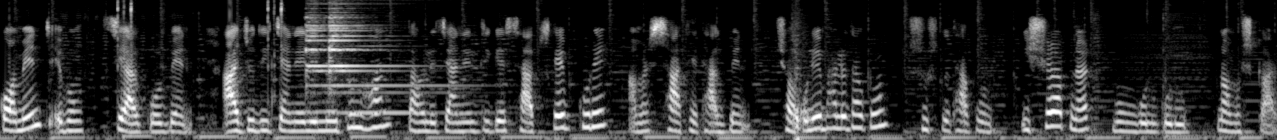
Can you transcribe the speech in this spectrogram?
কমেন্ট এবং শেয়ার করবেন। আর যদি চ্যানেলে নতুন হন, তাহলে চ্যানেলটিকে সাবস্ক্রাইব করে আমার সাথে থাকবেন। সকলেই ভালো থাকুন, সুস্থ থাকুন। ঈশ্বর আপনার মঙ্গল করুক। নমস্কার।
